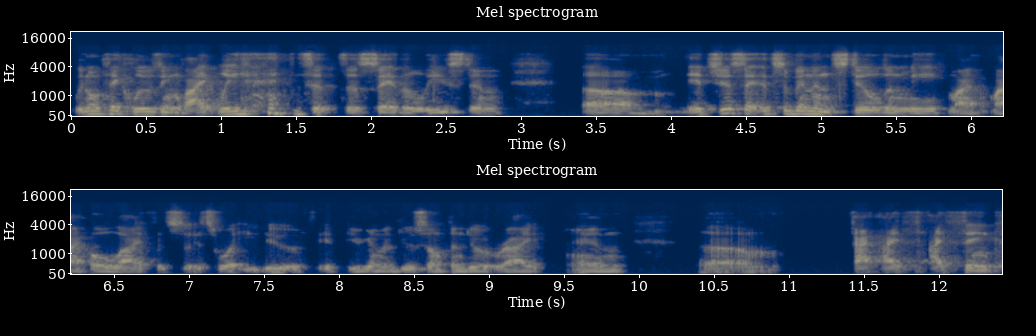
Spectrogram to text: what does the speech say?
we don't take losing lightly, to, to, say the least. And um, it's just it's been instilled in me my, my whole life. It's it's what you do. If, if you're going to do something, do it right. And um, I, I, I think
